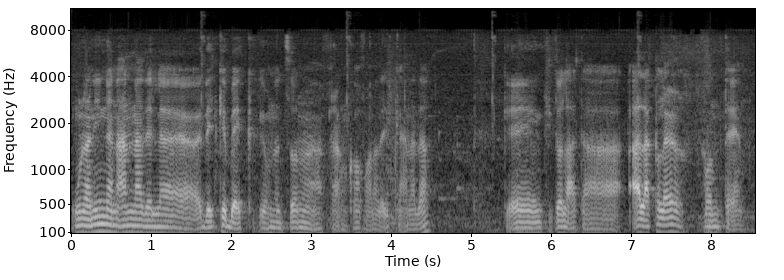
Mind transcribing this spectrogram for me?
una ninna nanna del, del, Quebec che è una zona francofona del Canada che è intitolata à la Claire Fontaine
